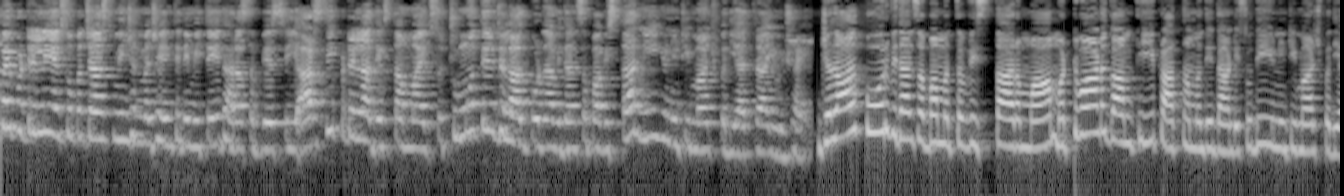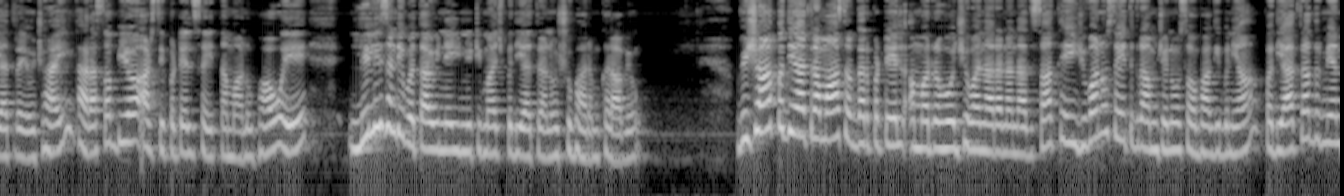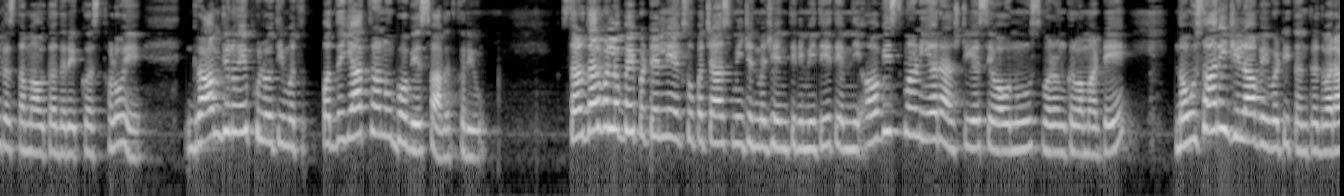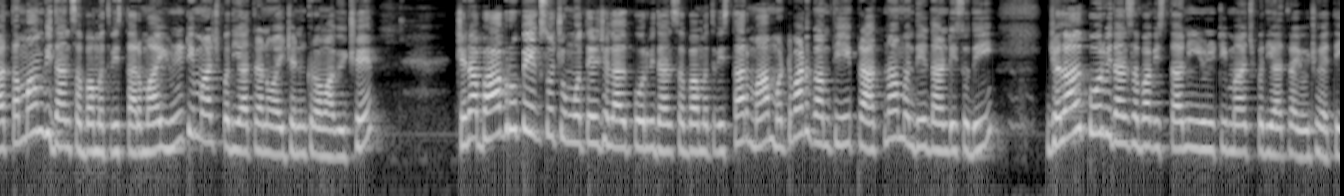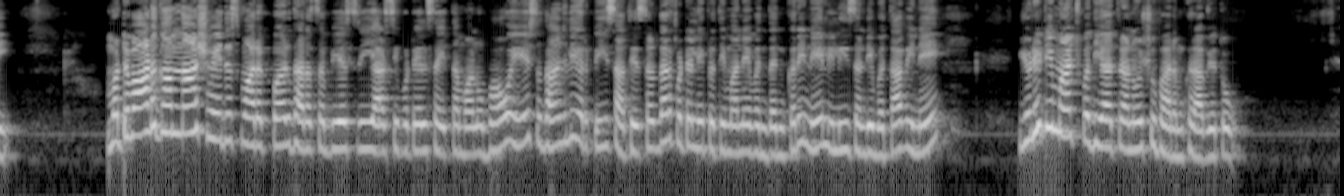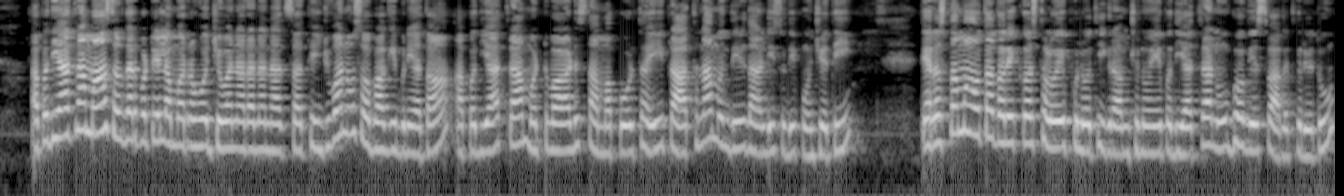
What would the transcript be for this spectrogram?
પચાસમી જન્મજયંતિ નિમિત્તે ધારાસભ્ય શ્રી આરસી પટેલના અધ્યક્ષતામાં એકસો ચુમ્મોતેર જલાલપુરના વિધાનસભા વિસ્તારની યુનિટી માર્ચ પદયાત્રા યોજાઈ. જલાલપુર વિધાનસભા મત વિસ્તારમાં મટવાડ ગામથી પ્રાર્થના મંદિર દાંડી સુધી યુનિટી માર્ચ પદયાત્રા યોજાઈ. ધારાસભ્ય આરસી પટેલ સહિતના મહાનુભાવોએ લીલી ઝંડી બતાવીને યુનિટી માર્ચ પદયાત્રાનો શુભારંભ કરાવ્યો. વિશાળ પદયાત્રામાં સરદાર પટેલ, અમર રહો જેવા નારાના નાદ સાથે યુવાનો સહિત ગ્રામજનો સહભાગી બન્યા. પદયાત્રા દરમિયાન રસ્તામાં આવતા દરેક સ્થળોએ ગ્રામજનોએ ફૂલોથી પદયાત્રાનું ભવ્ય સ્વાગત કર્યું. સરદાર વલ્લભભાઈ પટેલની એકસો પચાસમી જન્મજયંતિ નિમિત્તે તેમની અવિસ્મરણીય રાષ્ટ્રીય સેવાઓનું સ્મરણ કરવા માટે નવસારી જિલ્લા વહીવટીતંત્ર દ્વારા તમામ વિધાનસભા મત વિસ્તારમાં યુનિટી માર્ચ પદયાત્રાનું આયોજન કરવામાં આવ્યું છે. જેના ભાગરૂપે એકસો ચુમ્મોતેર જલાલપોર વિધાનસભા મત વિસ્તારમાં મટવાડ ગામથી પ્રાર્થના મંદિર દાંડી સુધી જલાલપોર વિધાનસભા વિસ્તારની યુનિટી માર્ચ પદયાત્રા યોજાઈ હતી. મટવાડ ગામના શહીદ સ્મારક પર ધારાસભ્ય શ્રી આરસી પટેલ સહિતના મહાનુભાવોએ શ્રદ્ધાંજલિ અર્પી સાથે સરદાર પટેલની પ્રતિમાને વંદન કરીને લીલી ઝંડી બતાવીને યુનિટી માર્ચ પદયાત્રાનો શુભારંભ કરાવ્યો હતો. આ પદયાત્રામાં સરદાર પટેલ અમર રહો, જેવા નારાના નાદ સાથે યુવાનો સહભાગી બન્યા હતા. આ પદયાત્રા મટવાડ, સામાપોર થઈ પ્રાર્થના મંદિર દાંડી સુધી પહોંચી હતી. ત્યાં રસ્તામાં આવતા દરેક સ્થળોએ ફૂલોથી ગ્રામજનોએ પદયાત્રાનું ભવ્ય સ્વાગત કર્યું હતું.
